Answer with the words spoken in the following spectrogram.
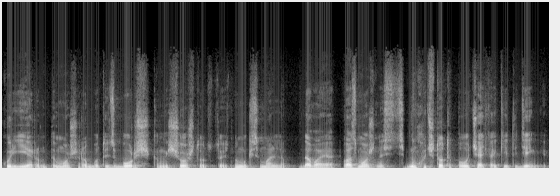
курьером, ты можешь работать сборщиком, еще что-то. То есть, ну, максимально давая возможность, ну, хоть что-то получать, какие-то деньги.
